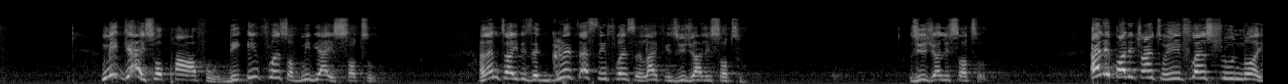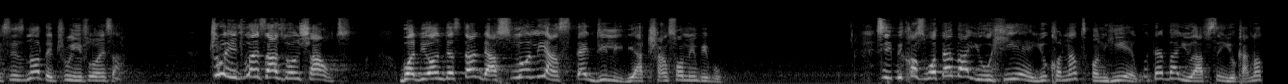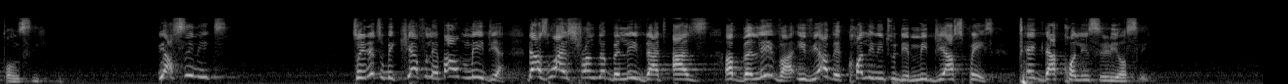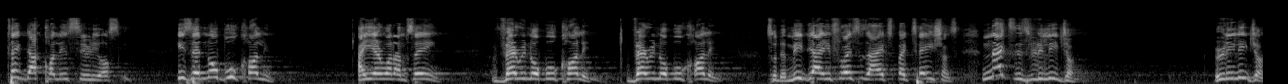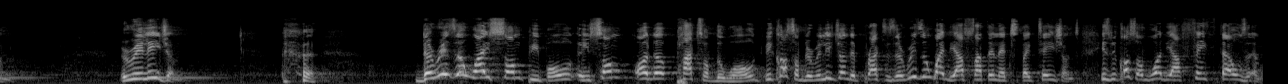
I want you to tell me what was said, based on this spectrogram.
Media is so powerful. The influence of media is subtle. And let me tell you this the greatest influence in life is usually subtle. It's usually subtle. Anybody trying to influence through noise is not a true influencer. True influencers don't shout, but they understand that slowly and steadily they are transforming people. See, because whatever you hear, you cannot unhear. Whatever you have seen, you cannot unsee. You have seen it. So you need to be careful about media. That's why I strongly believe that as a believer, if you have a calling into the media space, take that calling seriously. Take that calling seriously. It's a noble calling. I hear what I'm saying. Very noble calling. Very noble calling. So the media influences our expectations. Next is religion. Religion. Religion. The reason why some people in some other parts of the world, because of the religion they practice, the reason why they have certain expectations is because of what their faith tells them.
